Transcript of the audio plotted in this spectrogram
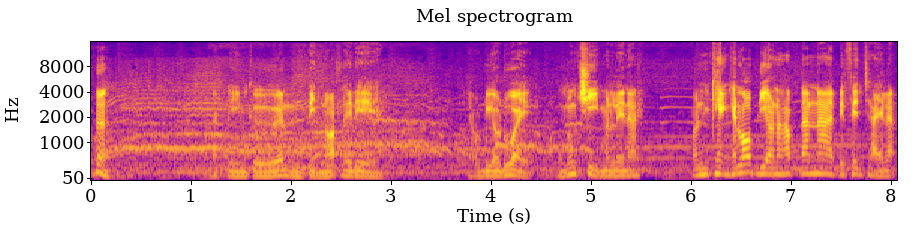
เฮ้อนักเลงเกินติดน็อตเลยเดเดี๋ยวเดียวด้วย ผมต้องฉีกมันเลยนะ มันแข่งแค่รอบเดียวนะครับ ด้านหน้าเป็นเส้นชัยแล้ว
